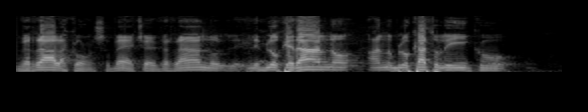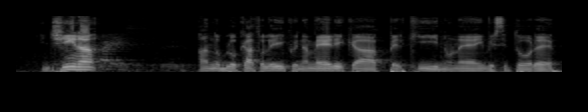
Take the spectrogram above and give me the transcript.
Verrà la Consob, eh, cioè verranno, le bloccheranno, hanno bloccato le ICO in Cina, hanno bloccato le ICO in America per chi non è investitore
